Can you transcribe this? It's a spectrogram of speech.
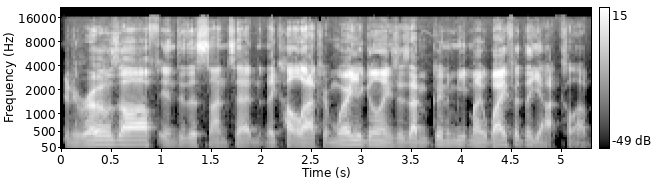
And rows off into the sunset. And they call out to him, "Where are you going?" He says, "I'm going to meet my wife at the yacht club."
